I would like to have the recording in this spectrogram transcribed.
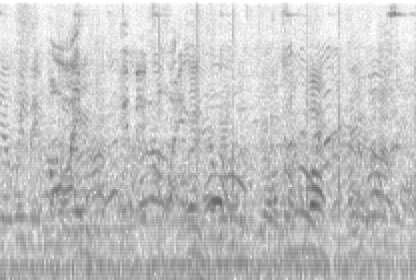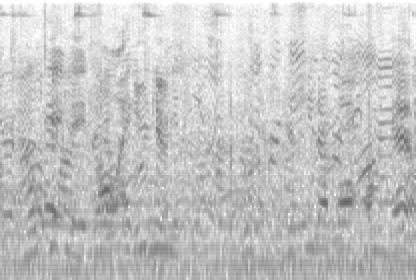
Go you see that ball coming down.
